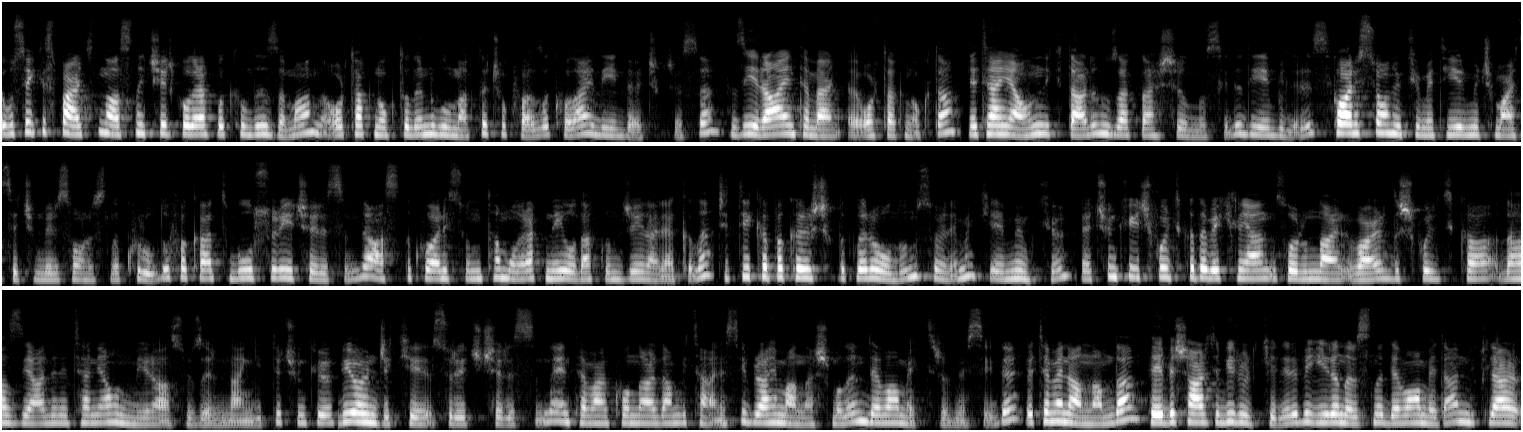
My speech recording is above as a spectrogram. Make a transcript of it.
Ve bu 8 partinin aslında içerik olarak bakıldığı zaman ortak noktalarını bulmakta çok fazla kolay değildi açıkçası. Zira en temel e, ortak nokta Netanyahu'nun iktidardan uzaklaştırılmasıydı diyebiliriz. Koalisyon hükümeti 23 Mart seçimleri sonrasında kuruldu fakat bu süre içerisinde aslında koalisyonun tam olarak neye odaklanacağıyla alakalı ciddi kafa karışıklıkları olduğunu söylemek e, mümkün. E, Çünkü iç politikada bekleyen sorunlar var. Dış politika daha ziyade Netanyahu'nun mirası üzerinden gitti. Çünkü bir önceki süreç içerisinde en temel konulardan bir tanesi İbrahim anlaşmalarının devam ettirilmesiydi. Ve temel anlamda P5 artı 1 ülkeleri ve İran arasında devam eden nükleer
